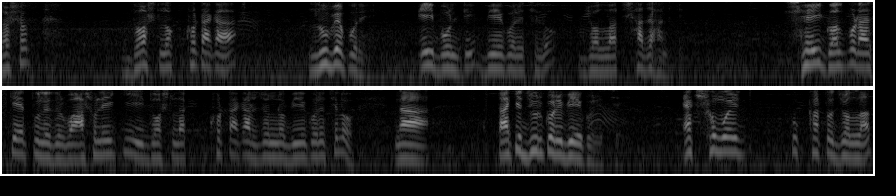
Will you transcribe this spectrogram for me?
দর্শক, দশ লক্ষ টাকা লুবে পড়ে এই বোনটি বিয়ে করেছিল জল্লাদ শাহজাহানকে। সেই গল্পটা আজকে তুলে ধরবো। আসলেই কি দশ লক্ষ টাকার জন্য বিয়ে করেছিল না তাকে জোর করে বিয়ে করেছে? এক সময়ের কুখ্যাত জল্লাদ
